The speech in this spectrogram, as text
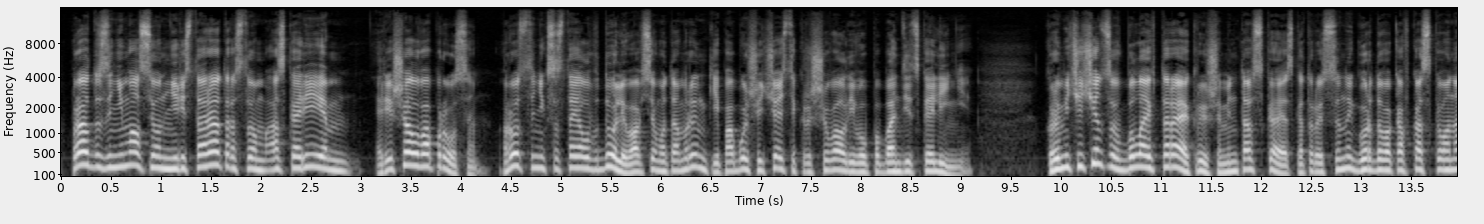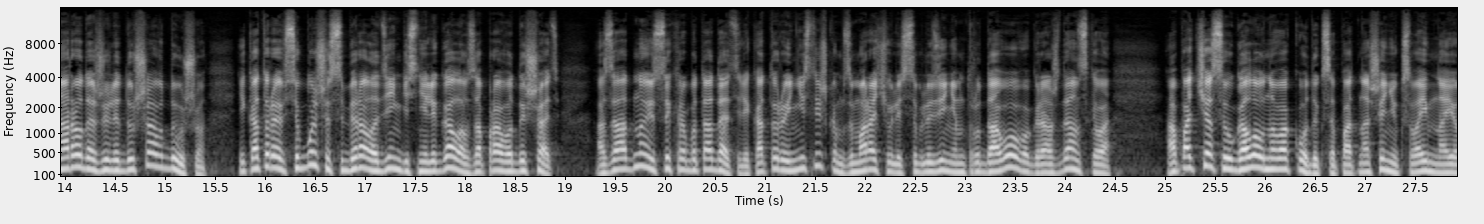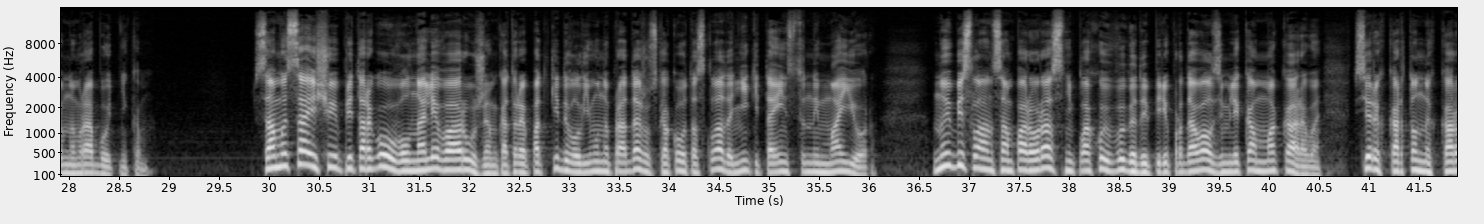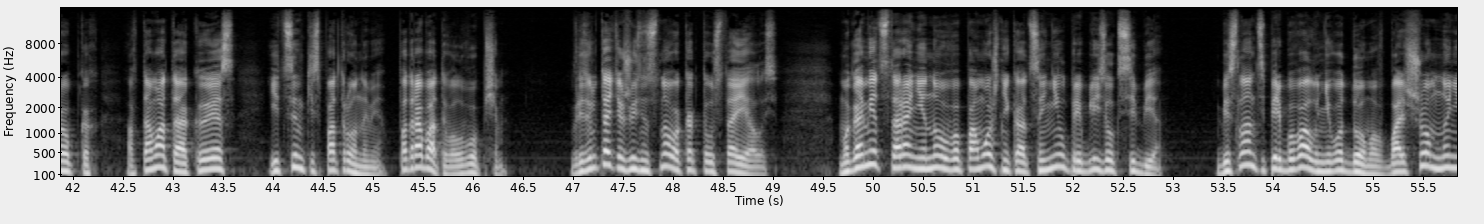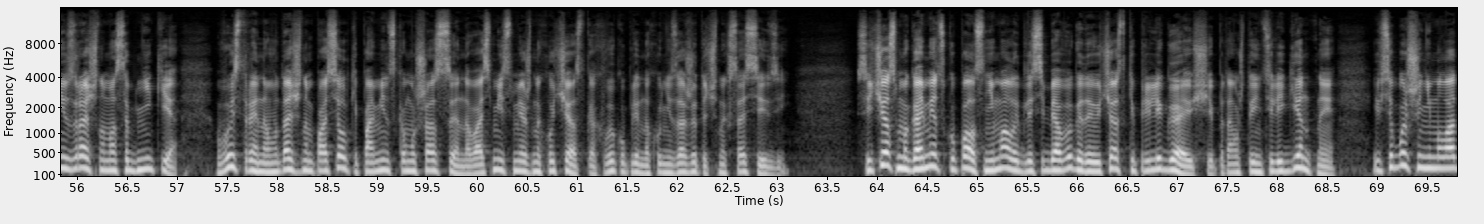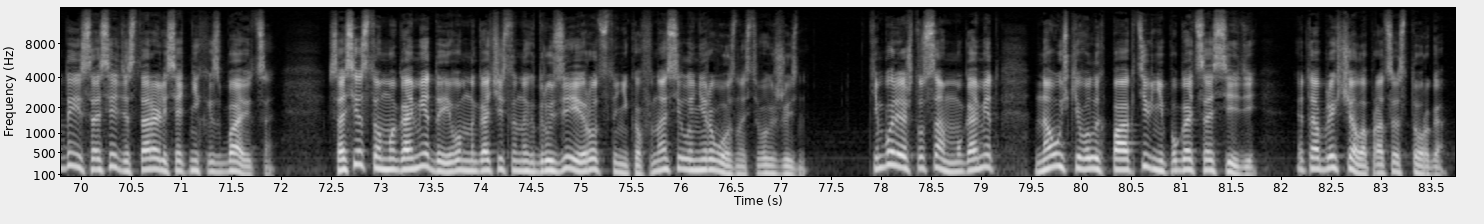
Правда, занимался он не рестораторством, а скорее решал вопросы. Родственник состоял в доле во всем этом рынке и по большей части крышевал его по бандитской линии. Кроме чеченцев была и вторая крыша, ментовская, с которой сыны гордого кавказского народа жили душа в душу, и которая все больше собирала деньги с нелегалов за право дышать, а заодно и с их работодателей, которые не слишком заморачивались соблюдением трудового, гражданского, а подчас и уголовного кодекса по отношению к своим наемным работникам. Сам Иса еще и приторговывал налево оружием, которое подкидывал ему на продажу с какого-то склада некий таинственный майор. Ну и Беслан сам пару раз с неплохой выгодой перепродавал землякам Макарова в серых картонных коробках, автоматы АКС и цинки с патронами. Подрабатывал в общем. В результате жизнь снова как-то устоялась. Магомед старания нового помощника оценил, приблизил к себе. Беслан теперь бывал у него дома, в большом, но невзрачном особняке, выстроенном в дачном поселке по Минскому шоссе на восьми смежных участках, выкупленных у незажиточных соседей. Сейчас Магомед скупал с немалой для себя выгодой участки прилегающие, потому что интеллигентные и все больше немолодые соседи старались от них избавиться. Соседство Магомеда и его многочисленных друзей и родственников вносило нервозность в их жизнь. Тем более, что сам Магомед наускивал их поактивнее пугать соседей. Это облегчало процесс торга.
